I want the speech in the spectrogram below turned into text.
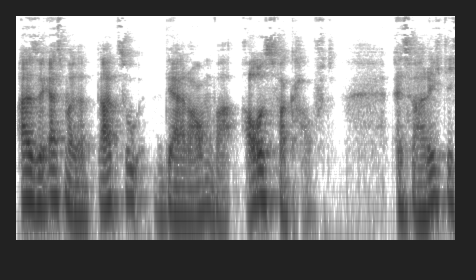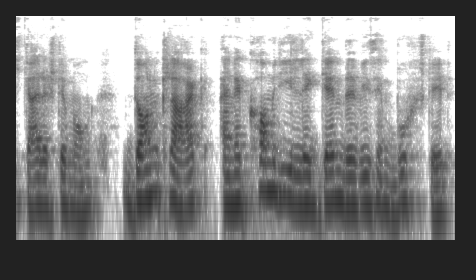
Also erstmal dazu, der Raum war ausverkauft. Es war richtig geile Stimmung. Don Clark, eine Comedy-Legende, wie es im Buch steht,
